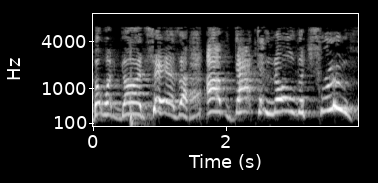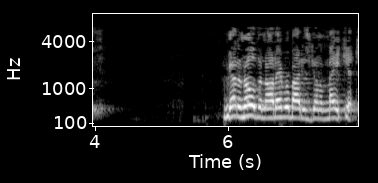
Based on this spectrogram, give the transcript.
but what God says. I've got to know the truth. I've got to know that not everybody's going to make it.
